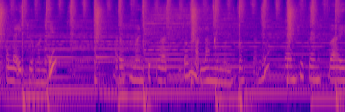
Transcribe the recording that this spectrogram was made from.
ఒక లైక్ ఇవ్వండి. మరొక మంచి ప్రాజెక్ట్తో మళ్ళీ మీ ముందుకు వస్తాను. థ్యాంక్ యూ ఫ్రెండ్స్ బాయ్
